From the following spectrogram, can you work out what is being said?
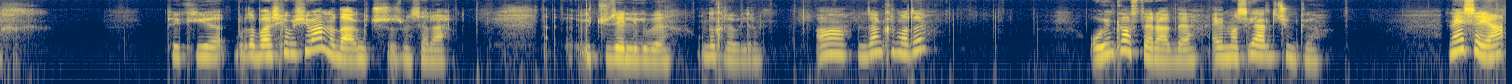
Peki ya burada başka bir şey var mı daha güçsüz mesela? 350 gibi. Onu da kırabilirim. Aa neden kırmadı? Oyun kastı herhalde. Elması geldi çünkü. Neyse ya.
